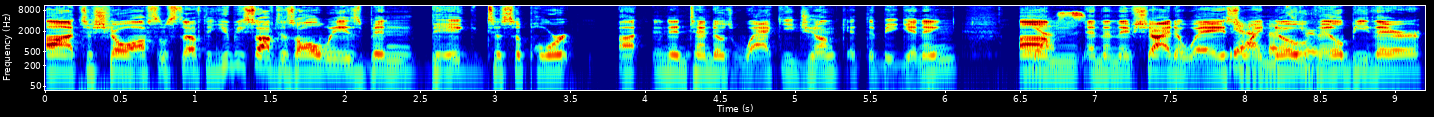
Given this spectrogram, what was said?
uh, to show off some stuff. The Ubisoft has always been big to support uh, Nintendo's wacky junk at the beginning, um, Yes. and then they've shied away. So Yeah, I know true. they'll be there.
